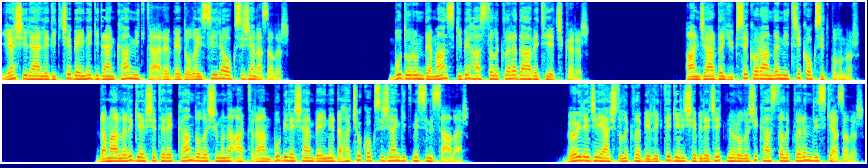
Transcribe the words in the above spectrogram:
Yaş ilerledikçe beyne giden kan miktarı ve dolayısıyla oksijen azalır. Bu durum demans gibi hastalıklara davetiye çıkarır. Pancarda yüksek oranda nitrik oksit bulunur. Damarları gevşeterek kan dolaşımını artıran bu bileşen beyne daha çok oksijen gitmesini sağlar. Böylece yaşlılıkla birlikte gelişebilecek nörolojik hastalıkların riski azalır.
